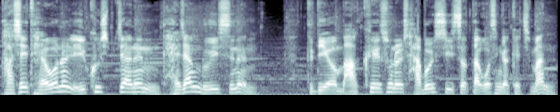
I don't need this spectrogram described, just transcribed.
다시 대원을 잃고 싶지 않은 대장 루이스는 드디어 마크의 손을 잡을 수 있었다고 생각했지만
